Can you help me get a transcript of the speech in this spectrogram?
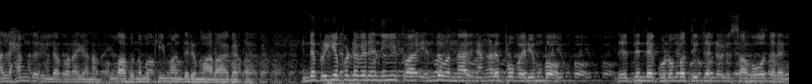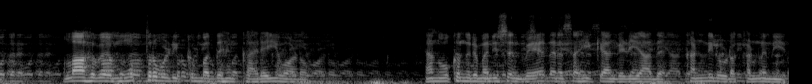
അലഹമില്ല പറയണം. അള്ളാഹു നമുക്ക് ഈമാൻ തരുമാറാകട്ടെ. എന്റെ പ്രിയപ്പെട്ടവരെ നീ ഇപ്പൊ എന്ത് വന്നാലും ഞങ്ങളിപ്പോ വരുമ്പോ അദ്ദേഹത്തിന്റെ കുടുംബത്തിൽ തന്നെ ഒരു സഹോദരൻ അള്ളാഹുവെ മൂത്രമൊഴിക്കുമ്പോ അദ്ദേഹം കരയുവാടോ? ഞാൻ നോക്കുന്ന ഒരു മനുഷ്യൻ വേദന സഹിക്കാൻ കഴിയാതെ കണ്ണിലൂടെ കണ്ണുനീർ.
